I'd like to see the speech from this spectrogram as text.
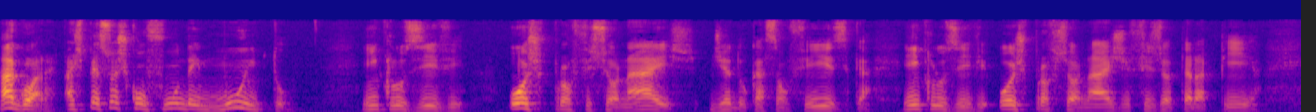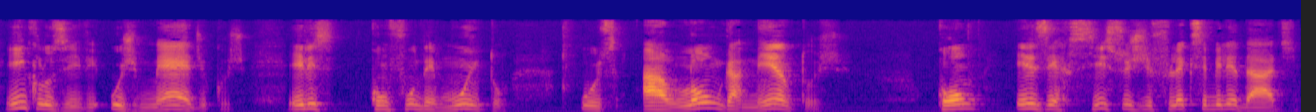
Agora, as pessoas confundem muito, inclusive os profissionais de educação física, inclusive os profissionais de fisioterapia, inclusive os médicos, eles confundem muito os alongamentos com exercícios de flexibilidade.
